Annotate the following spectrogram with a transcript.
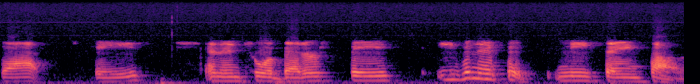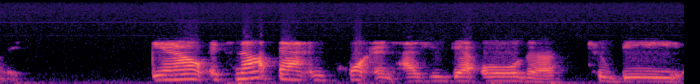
that space and into a better space even if it's me saying sorry. You know, it's not that important as you get older to be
